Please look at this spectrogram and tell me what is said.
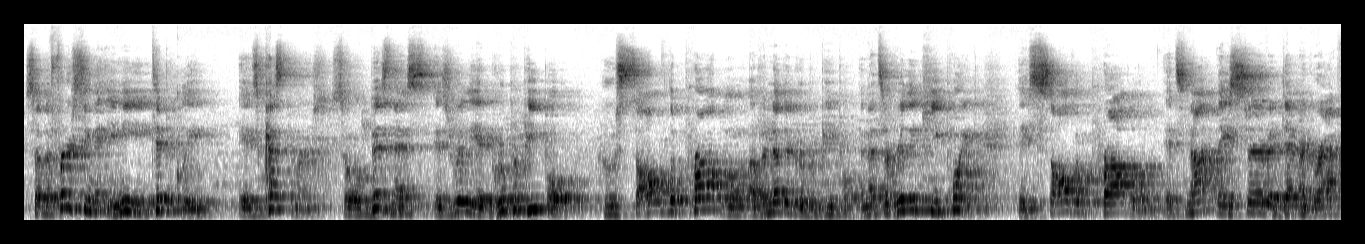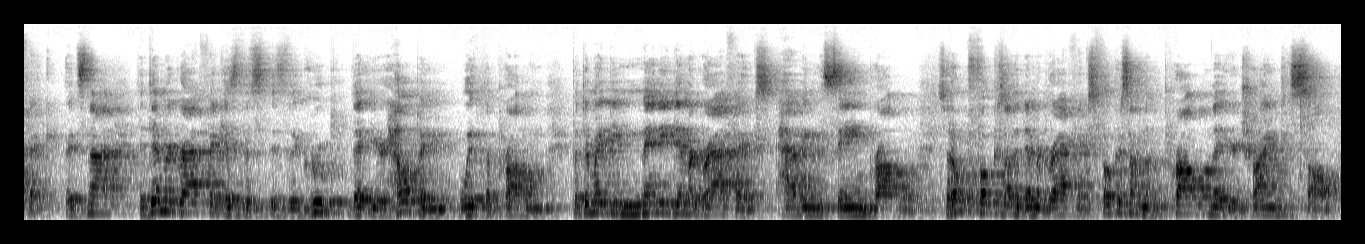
So the first thing that you need typically is customers. So a business is really a group of people who solve the problem of another group of people. And that's a really key point. They solve a problem. It's not they serve a demographic. It's not, the demographic is, this, is the group that you're helping with the problem, but there might be many demographics having the same problem. So don't focus on the demographics, focus on the problem that you're trying to solve.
